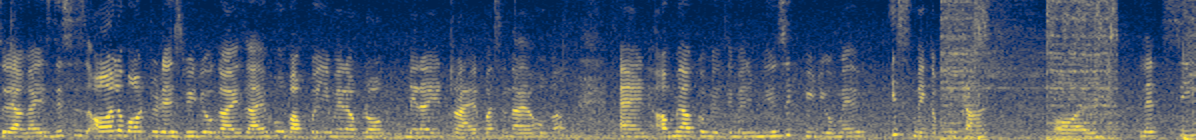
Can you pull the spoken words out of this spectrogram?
so yeah guys this is all about today's video guys I hope आपको ये मेरा ब्लॉग मेरा ये ट्राई पसंद आया होगा. एंड अब मैं आपको मिलती मेरी म्यूज़िक वीडियो में इस मेकअप के साथ. और let's see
